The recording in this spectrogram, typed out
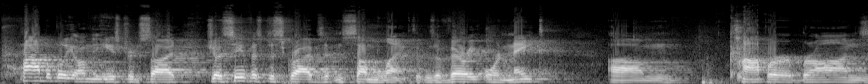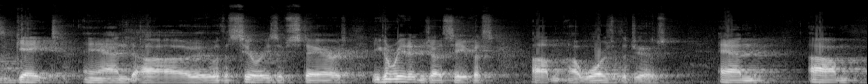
probably on the eastern side. Josephus describes it in some length. It was a very ornate um, copper bronze gate and uh, with a series of stairs. You can read it in Josephus, um, uh, Wars of the Jews. And um,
